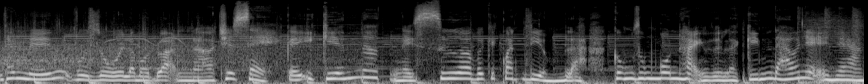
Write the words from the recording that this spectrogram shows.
Bạn thân mến, vừa rồi là một đoạn à, chia sẻ cái ý kiến à, ngày xưa với cái quan điểm là công dung ngôn hạnh rồi là kín đáo nhẹ nhàng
